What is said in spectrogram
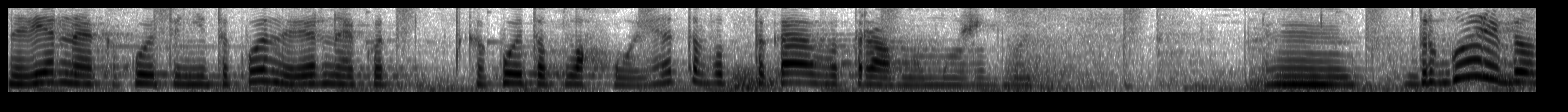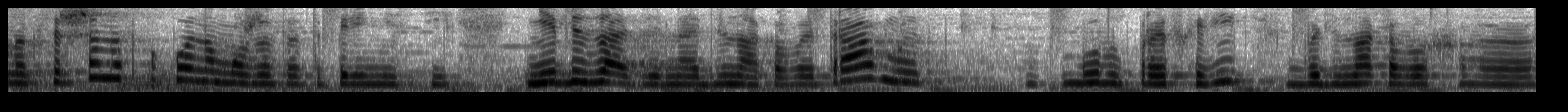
наверное, какой-то не такой, наверное, какой-то плохой. Это вот такая вот травма может быть. Другой ребенок совершенно спокойно может это перенести. Не обязательно одинаковые травмы будут происходить в одинаковых э,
